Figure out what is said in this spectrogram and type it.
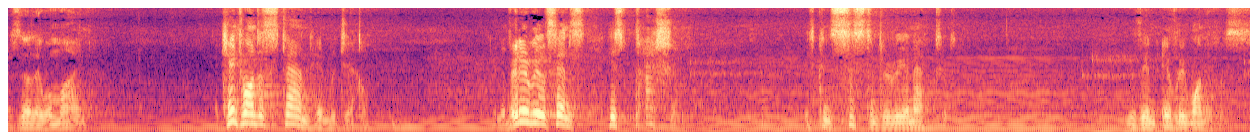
as though they were mine. I came to understand Henry Jekyll. In a very real sense, his passion is consistently reenacted within every one of us.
